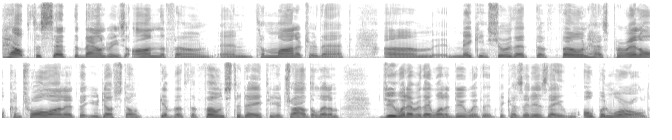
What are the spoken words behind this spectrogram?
help to set the boundaries on the phone and to monitor that. Um, making sure that the phone has parental control on it, that you just don't give the, the phones today to your child to let them do whatever they want to do with it because it is a open world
